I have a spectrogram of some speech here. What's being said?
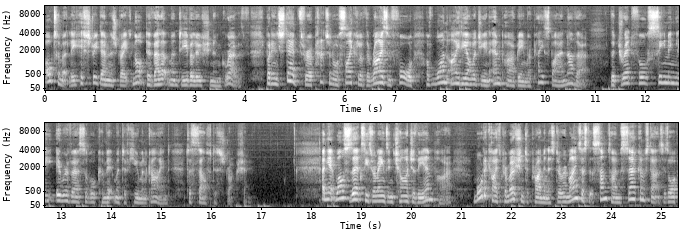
Ultimately, history demonstrates not development, evolution, and growth, but instead through a pattern or cycle of the rise and fall of one ideology and empire being replaced by another, the dreadful, seemingly irreversible commitment of humankind to self destruction. And yet, whilst Xerxes remains in charge of the empire, Mordecai's promotion to prime minister reminds us that sometimes circumstances or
